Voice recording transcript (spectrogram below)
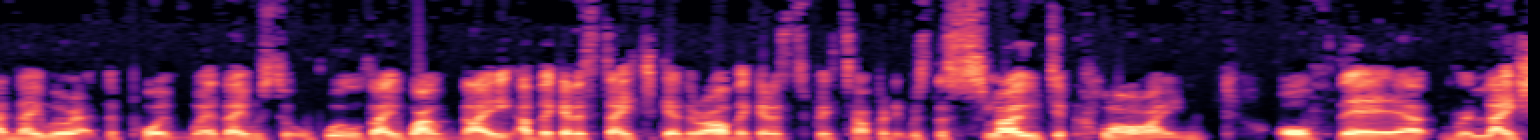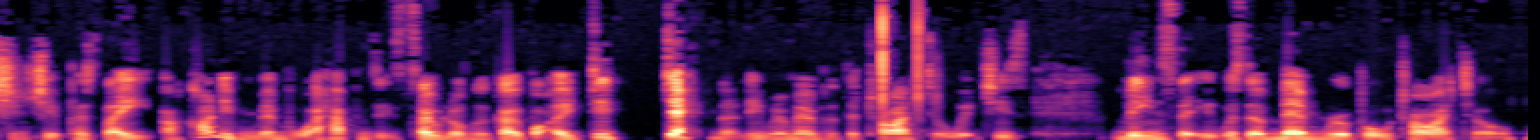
and they were at the point where they were sort of will they, won't they? Are they going to stay together? Are they going to split up? And it was the slow decline of their relationship as they I can't even remember what happens it's so long ago but I did definitely remember the title which is means that it was a memorable title.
